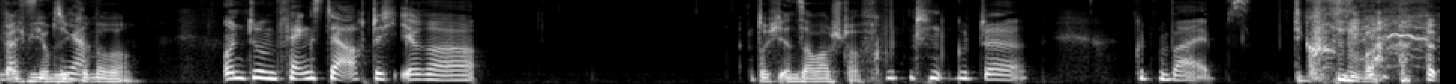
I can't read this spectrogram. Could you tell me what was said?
Weil Das- ich mich um sie ja. kümmere. Und du empfängst ja auch durch ihre Durch ihren Sauerstoff. gute, guten Vibes. Die guten Vibes.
